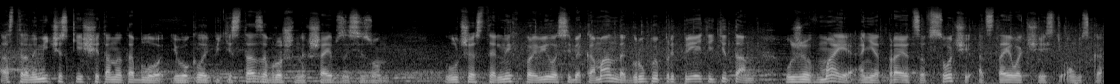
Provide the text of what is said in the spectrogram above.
астрономические счета на табло и около 500 заброшенных шайб за сезон. Лучше остальных проявила себя команда группы предприятий «Титан». Уже в мае они отправятся в Сочи отстаивать честь Омска.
